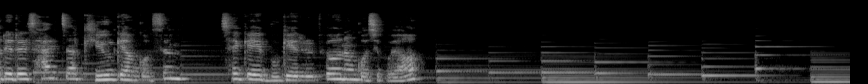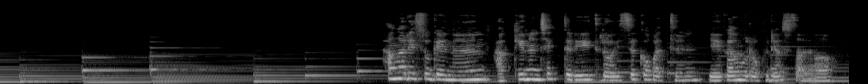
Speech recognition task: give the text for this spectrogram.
항아리를 살짝 기울게 한 것은 책의 무게를 표현한 것이고요. 항아리 속에는 아끼는 책들이 들어있을 것 같은 예감으로 그렸어요.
